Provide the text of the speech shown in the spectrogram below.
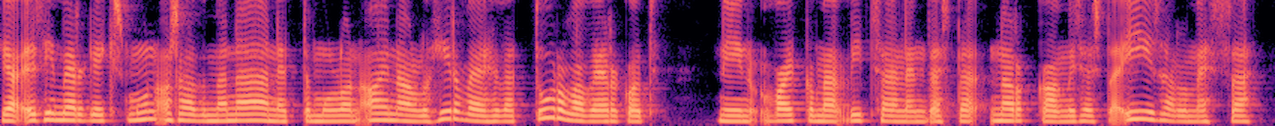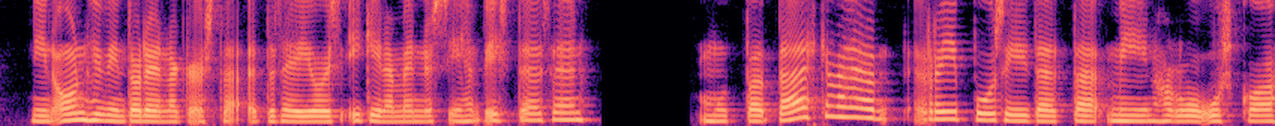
Ja esimerkiksi mun osalta mä näen, että mulla on aina ollut hirveän hyvät turvaverkot, niin vaikka mä vitsailen tästä narkkaamisesta Iisalmessa, niin on hyvin todennäköistä, että se ei olisi ikinä mennyt siihen pisteeseen. Mutta tämä ehkä vähän riippuu siitä, että mihin haluaa uskoa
